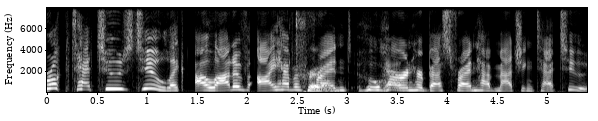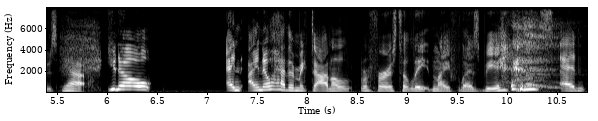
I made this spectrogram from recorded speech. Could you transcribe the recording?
Brooke tattoos too. Like a lot of I have a True. friend who Yeah. her and her best friend have matching tattoos. Yeah. You know, and I know Heather McDonald refers to late in life lesbians and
